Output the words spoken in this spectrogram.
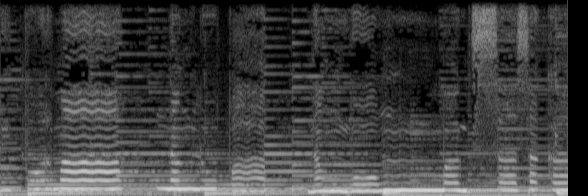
Reforma ng lupa ng buong magsasaka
